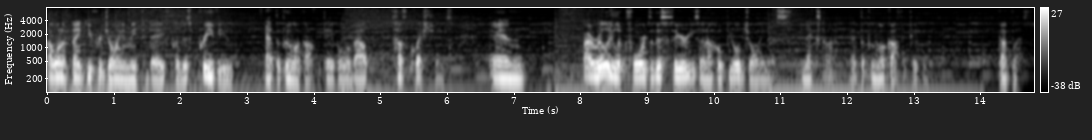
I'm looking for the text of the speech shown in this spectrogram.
I want to thank you for joining me today for this preview at the PUNLA Coffee Table about tough questions. And I really look forward to this series and I hope you will join us next time at the PUNLA Coffee Table. God bless.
